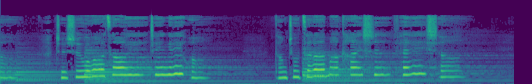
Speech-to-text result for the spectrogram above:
只是我早已经遗忘，当初怎么开始飞翔。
